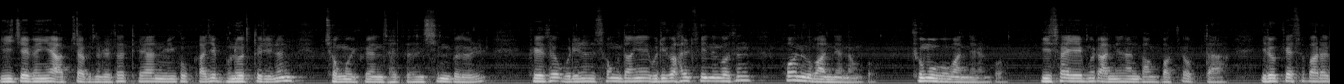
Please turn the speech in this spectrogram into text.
이재명의 앞잡이로 해서 대한민국까지 무너뜨리는 정의교연 사전 신부들. 그래서 우리는 성당에 우리가 할 수 있는 것은 헌금 안 내는 거 교무금 안 내는 거 예물 안 내는 방법밖에 없다. 이렇게 해서 바로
